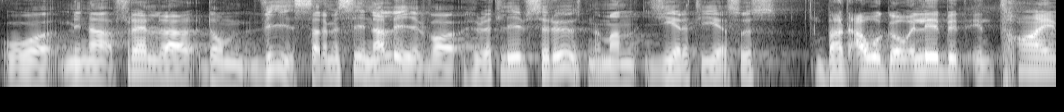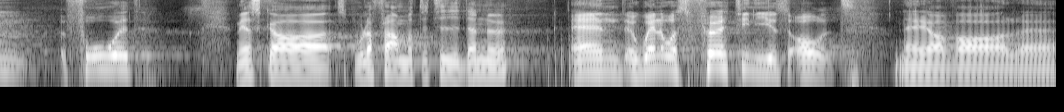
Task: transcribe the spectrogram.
Och mina föräldrar de visade med sina liv vad, hur ett liv ser ut när man ger det till Jesus. But I will go a little bit in time forward. Men jag ska spola framåt i tiden nu. And when I was 13 years old, När jag var eh,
